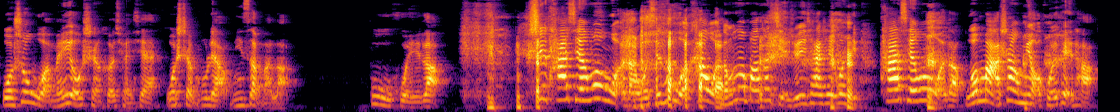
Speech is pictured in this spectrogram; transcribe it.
我说我没有审核权限，我审不了。你怎么了？不回了，是他先问我的。我寻思我看我能不能帮他解决一下这个问题。他先问我的，我马上秒回给他。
